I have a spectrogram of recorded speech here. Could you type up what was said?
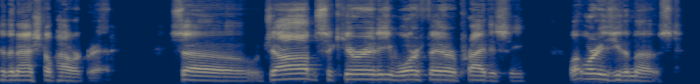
to the national power grid. So, job security, warfare, privacy. What worries you the most?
